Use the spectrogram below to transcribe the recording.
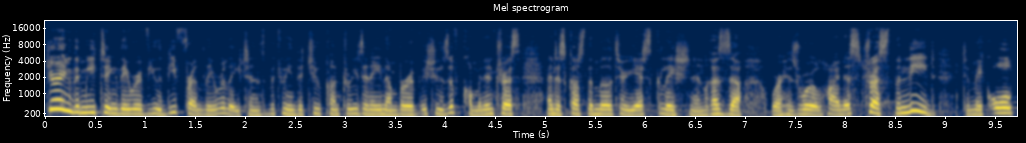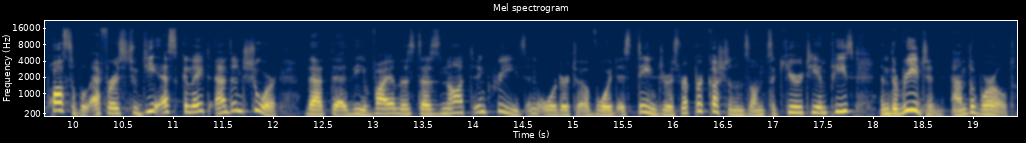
During the meeting, they reviewed the friendly relations between the two countries and a number of issues of common interest and discussed the military escalation in Gaza, where His Royal Highness stressed the need to make all possible efforts to de-escalate and ensure that the violence does not increase in order to avoid its dangerous repercussions on security and peace in the region and the world.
